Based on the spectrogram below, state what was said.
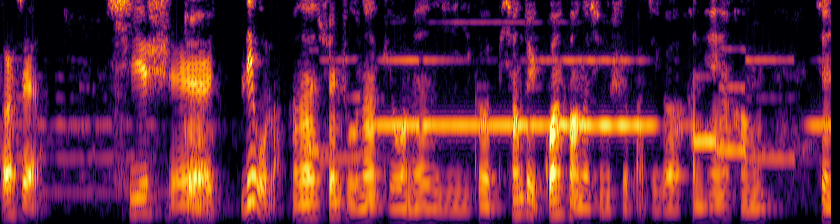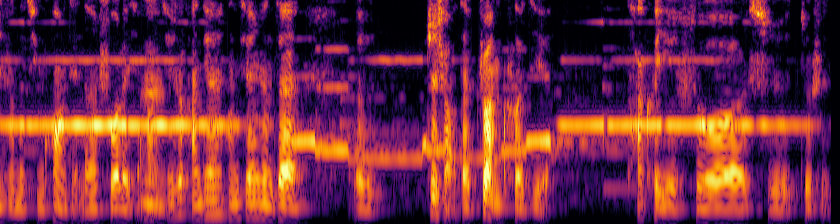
多少岁了？七十六了。刚才宣主呢给我们以一个相对官方的形式，把这个韩天恒先生的情况简单说了一下啊。其实韩天恒先生在呃，至少在篆刻界，他可以说是就是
